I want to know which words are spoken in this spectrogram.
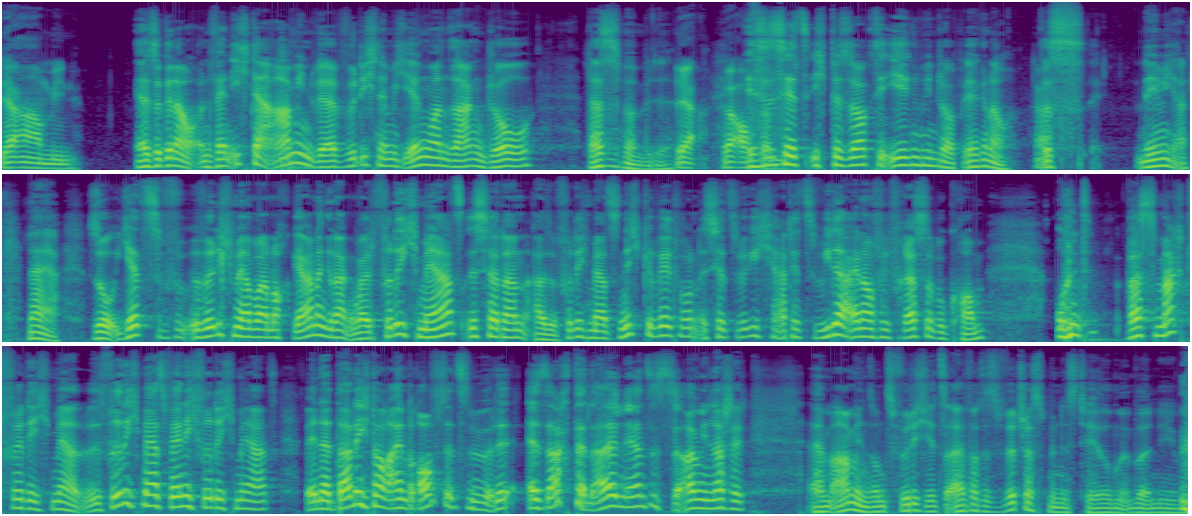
der Armin? Also genau, und wenn ich der Armin wäre, würde ich nämlich irgendwann sagen, Joe, lass es mal bitte. Ja, hör auf Es damit. ist jetzt, ich besorge dir irgendwie einen Job. Ja, genau. Das nehme ich an. Naja, so, jetzt würde ich mir aber noch gerne Gedanken, weil Friedrich Merz ist ja dann, also Friedrich Merz nicht gewählt worden, ist jetzt wirklich, hat jetzt wieder einen auf die Fresse bekommen. Und was macht Friedrich Merz? Friedrich Merz wäre nicht Friedrich Merz, wenn er da nicht noch einen draufsetzen würde. Er sagt dann allen Ernstes zu Armin Laschet, ähm, Armin, sonst würde ich jetzt einfach das Wirtschaftsministerium übernehmen.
